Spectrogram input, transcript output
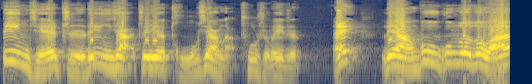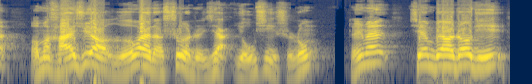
并且指定一下这些图像的初始位置。哎，两步工作做完，我们还需要额外的设置一下游戏时钟。同学们，先不要着急。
